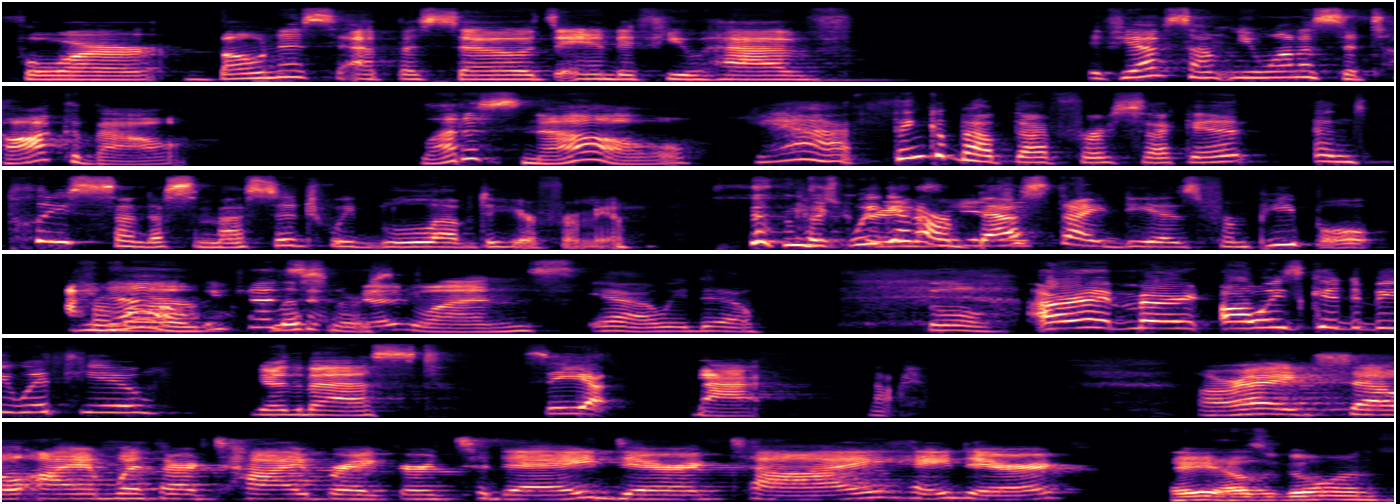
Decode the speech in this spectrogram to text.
for bonus episodes. And if you have if you have something you want us to talk about, let us know. Yeah, think about that for a second and please send us a message. We'd love to hear from you. Because we get our best ideas from people. From I know. We've had listeners. some good ones. Yeah, we do. Cool. All right, Mert, always good to be with you. You're the best. See ya. Bye. All right. So I am with our tiebreaker today, Derek Ty. Hey, Derek. Hey, how's it going?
